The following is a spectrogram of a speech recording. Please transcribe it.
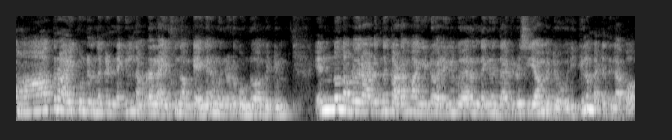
മാത്രം ആയിക്കൊണ്ടിരുന്നിട്ടുണ്ടെങ്കിൽ നമ്മുടെ ലൈഫ് നമുക്ക് എങ്ങനെ മുന്നോട്ട് കൊണ്ടുപോകാൻ പറ്റും? എന്നും നമ്മൾ ഒരാളിൽ നിന്ന് കടം വാങ്ങിയിട്ടോ അല്ലെങ്കിൽ വേറെ എന്തെങ്കിലും ഇതാക്കിയിട്ടോ ചെയ്യാൻ പറ്റുമോ? ഒരിക്കലും പറ്റത്തില്ല. അപ്പോൾ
